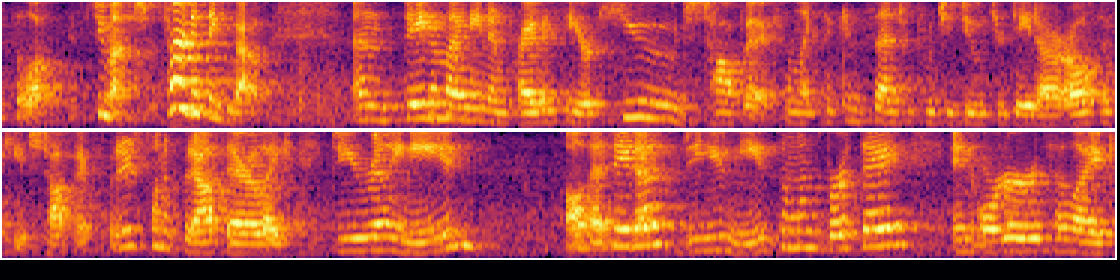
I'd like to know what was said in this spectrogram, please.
it's a lot. It's too much. It's hard to think about. And data mining and privacy are huge topics, and like the consent with what you do with your data are also huge topics. But I just want to put out there like, do you really need all that data? Do you need someone's birthday in order to like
